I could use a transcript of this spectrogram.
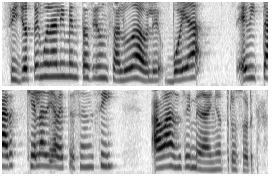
si yo tengo una alimentación saludable, voy a evitar que la diabetes en sí avance y me dañe otros órganos.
